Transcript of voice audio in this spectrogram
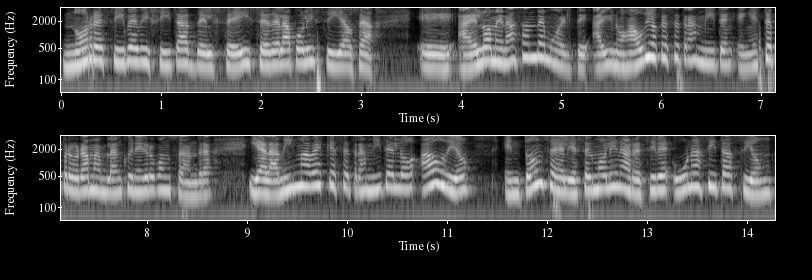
no recibe visitas del CIC de la policía, o sea, eh, a él lo amenazan de muerte. Hay unos audios que se transmiten en este programa en blanco y negro con Sandra y a la misma vez que se transmiten los audios, entonces Eliezer Molina recibe una citación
